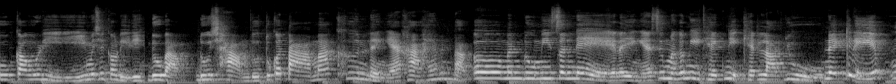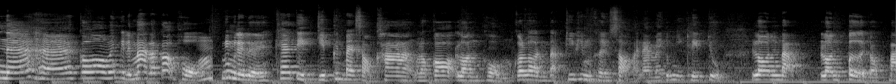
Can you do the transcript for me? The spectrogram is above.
ูเกาหลีไม่ใช่เกาหลีดิดูแบบดูฉ่ำดูตุ๊กตามากขึ้นอะไรเงี้ยค่ะ ให้มันแบบเออมันดูมีเสน่ห์อะไรอย่างเงี้ยซึ่งมันก็มีเทคนิคเคล็ดลับอยู่ในคลิปนะฮะก็ไม่มีอะไรมากแล้วก็ผมไม่มีอะไรเลย แค่ติดกิฟขึ้นไปสองข้าง แล้วก็รอนผมก็รอนแบบที่พิมพ์เคยสอนนะมันก็มีคลิปอยู่รอนแบบรอนเปิดออกไป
